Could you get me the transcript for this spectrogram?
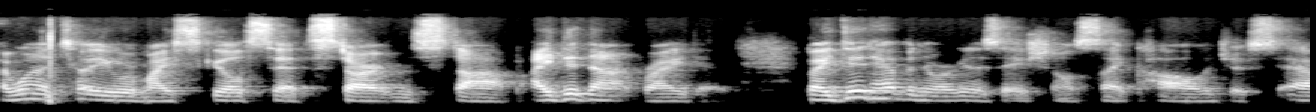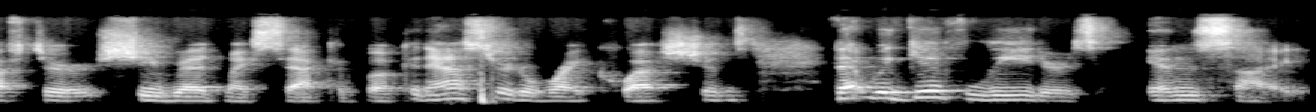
I want to tell you where my skill sets start and stop. I did not write it, but I did have an organizational psychologist after she read my second book and asked her to write questions that would give leaders insight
